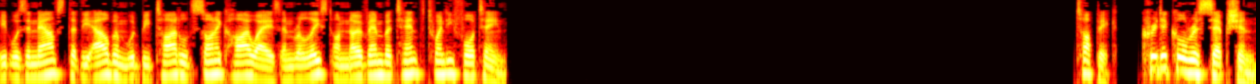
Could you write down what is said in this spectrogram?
it was announced that the album would be titled Sonic Highways and released on November 10, 2014. Critical reception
